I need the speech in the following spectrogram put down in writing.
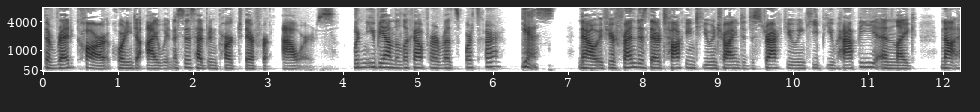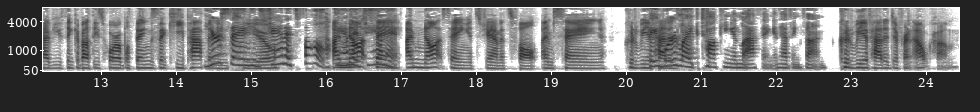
the red car, according to eyewitnesses, had been parked there for hours. Wouldn't you be on the lookout for a red sports car? Yes. Now, if your friend is there talking to you and trying to distract you and keep you happy and like not have you think about these horrible things that keep happening, You're saying to it's Janet's fault. I'm not it, saying I'm not saying it's Janet's fault. I'm saying could we have they were a, like talking and laughing and having fun. could we have had a different outcome?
